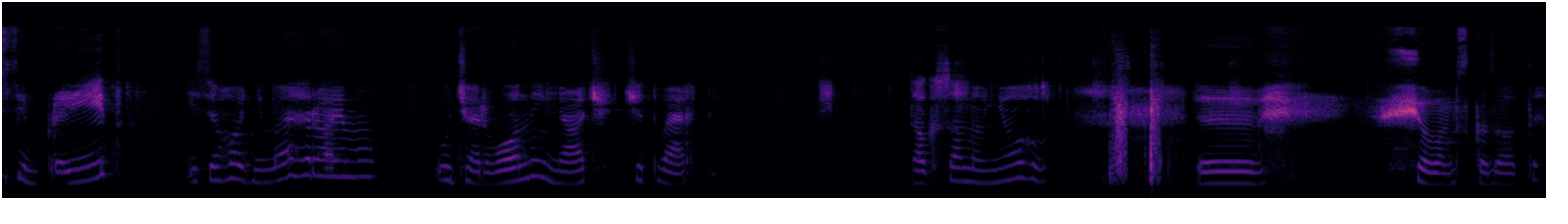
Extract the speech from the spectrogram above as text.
Усім привіт! І сьогодні ми граємо у червоний м'яч четвертий. Так само в нього. Е, що вам сказати?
